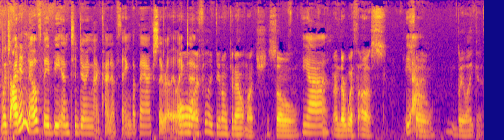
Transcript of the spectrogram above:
Which I didn't know if they'd be into doing that kind of thing, but they actually really liked it. well, it. I feel like they don't get out much, so Yeah, and they're with us, yeah. so they like it.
